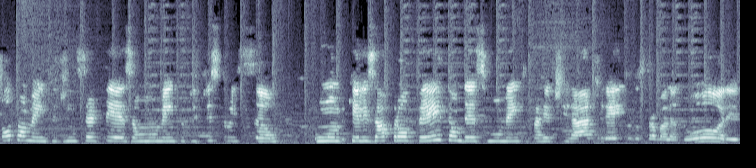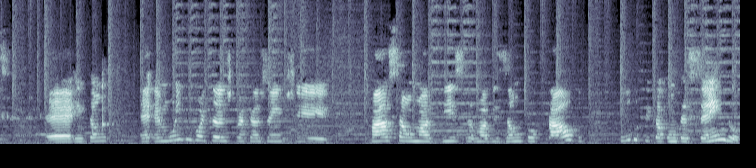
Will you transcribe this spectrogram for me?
totalmente de incerteza, um momento de destruição, um, que eles aproveitam desse momento para retirar direito dos trabalhadores. É, então, é, é, muito importante para que a gente faça uma, vista, uma visão total de tudo que está acontecendo,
